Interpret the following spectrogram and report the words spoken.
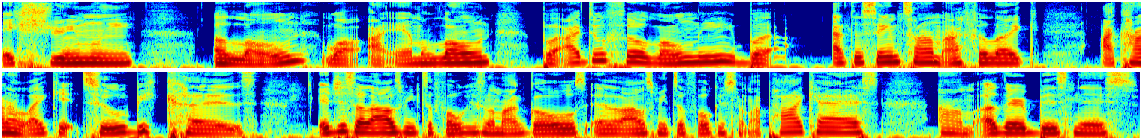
extremely alone. Well, I am alone, but I do feel lonely. But at the same time, I feel like I kind of like it too because it just allows me to focus on my goals. It allows me to focus on my podcast, um, other business,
